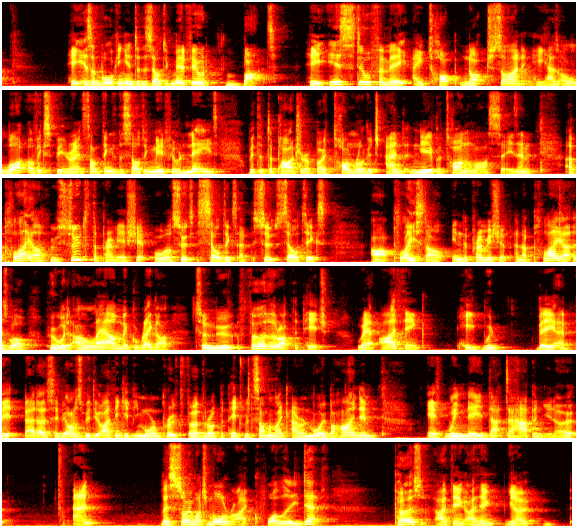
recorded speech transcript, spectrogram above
He isn't walking into the Celtic midfield, but he is still, for me, a top notch signing. He has a lot of experience, something the Celtic midfield needs with the departure of both Tom Rogic and Nir Bitton last season, a player who suits the Premiership or suits Celtics uh, suits Celtics uh, play style in the Premiership, and a player as well who would allow McGregor to move further up the pitch, where I think he would be a bit better. To be honest with you, I think he'd be more improved further up the pitch with someone like Aaron Mooy behind him, if we need that to happen, you know. And there's so much more, right? Quality depth person, I think, I think you know,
